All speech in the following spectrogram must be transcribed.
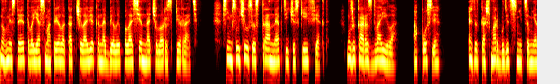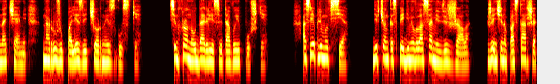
но вместо этого я смотрела, как человека на белой полосе начало распирать. С ним случился странный оптический эффект. Мужика раздвоило, а после... Этот кошмар будет сниться мне ночами. Наружу полезли черные сгустки. Синхронно ударили световые пушки. Ослепли мы все. Девчонка с пегими волосами визжала. Женщина постарше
